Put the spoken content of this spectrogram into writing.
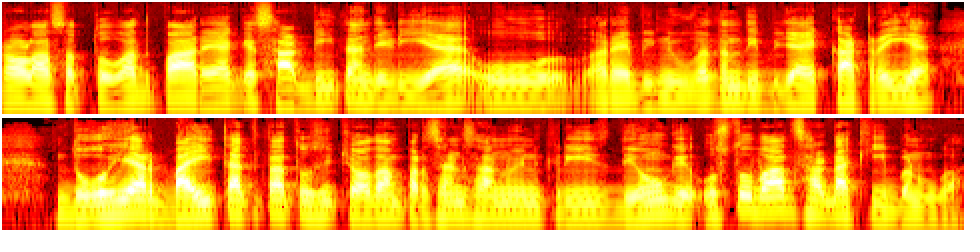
ਰੌਲਾ ਸਭ ਤੋਂ ਵੱਧ ਪਾ ਰਿਹਾ ਕਿ ਸਾਡੀ ਤਾਂ ਜਿਹੜੀ ਹੈ ਉਹ ਰੈਵਨਿਊ ਵਧਣ ਦੀ ਬਜਾਏ ਘਟ ਰਹੀ ਹੈ। 2022 ਤੱਕ ਤਾਂ ਤੁਸੀਂ 14% ਸਾਨੂੰ ਇਨਕਰੀਜ਼ ਦਿਓਗੇ, ਉਸ ਤੋਂ ਬਾਅਦ ਸਾਡਾ ਕੀ ਬਣੂਗਾ?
